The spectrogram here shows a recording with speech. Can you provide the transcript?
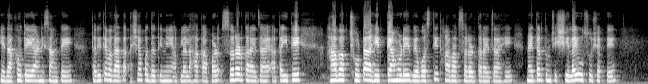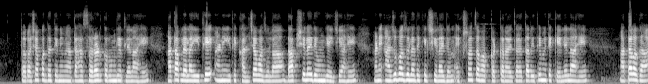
हे दाखवते आणि सांगते. तर इथे बघा आता अशा पद्धतीने आपल्याला हा कापड सरळ करायचा आहे. आता इथे हा भाग छोटा आहे त्यामुळे व्यवस्थित हा भाग सरळ करायचा आहे. नाहीतर तुमची शिलाई उसू शकते. तर अशा पद्धतीने मी आता हा सरळ करून घेतलेला आहे. आता आपल्याला इथे आणि इथे खालच्या बाजूला दाब शिलाई देऊन घ्यायची आहे आणि आजूबाजूला देखील शिलाई देऊन एक्स्ट्राचा भाग कट करायचा आहे. तर इथे मी ते केलेलं आहे. आता बघा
